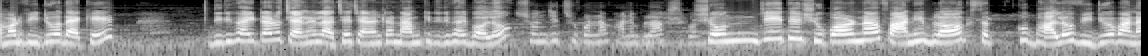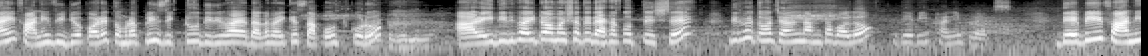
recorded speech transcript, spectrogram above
আমার ভিডিও দেখে। দিদি ভাইটারও চ্যানেল আছে। চ্যানেলটার নাম কি দিদি ভাই বলো? Sanjit Suparna funny blogs. Sanjit Suparna funny blogs. খুব ভালো ভিডিও বানায় ফানি ভিডিও করে। তোমরা প্লিজ একটু দিদিভাই আর দাদাভাইকে সাপোর্ট করো। আর এই দিদিভাইটাও আমার সাথে দেখা করতে এসছে। দিদিভাই তোমার চ্যানেল নামটা বলো। Debi funny blogs. Debi funny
